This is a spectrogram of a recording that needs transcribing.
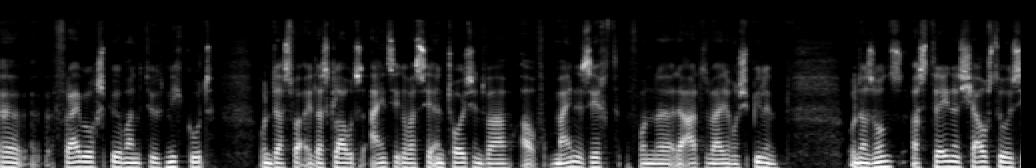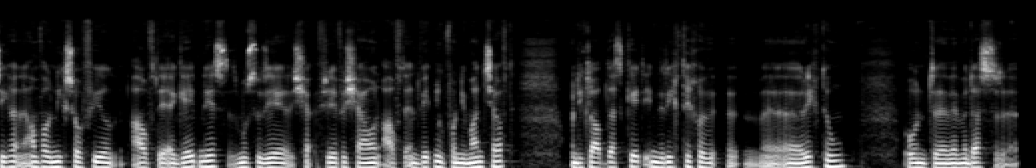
äh, Freiburg-Spiel war natürlich nicht gut. Und das war, das glaube ich, das Einzige, was sehr enttäuschend war, auf meine Sicht von äh, der Art und Weise von Spielen. Und ansonsten, als Trainer schaust du sicher am Anfang nicht so viel auf das Ergebnis. Das musst du sehr, sehr viel schauen auf die Entwicklung von der Mannschaft. Und ich glaube, das geht in die richtige äh, äh Richtung. Und äh, wenn wir das äh,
